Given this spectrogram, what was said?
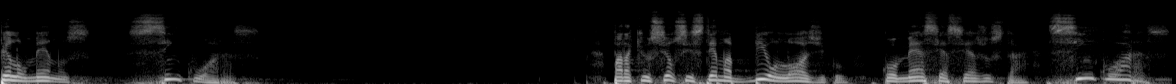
Pelo menos cinco horas. Para que o seu sistema biológico comece a se ajustar. Cinco horas.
